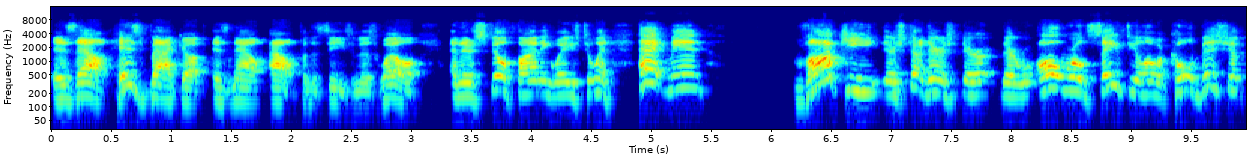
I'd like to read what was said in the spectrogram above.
is out. His backup is now out for the season as well. And they're still finding ways to win. Heck, man, Vaki, their, their, their, their all world safety along with Cole Bishop,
